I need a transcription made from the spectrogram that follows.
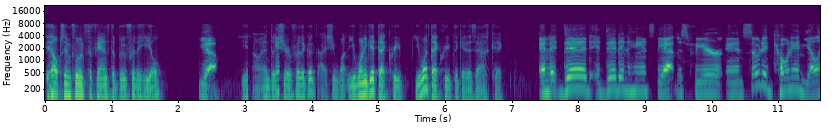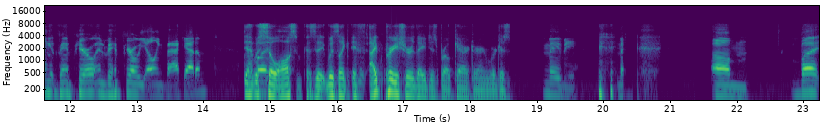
it helps influence the fans to boo for the heel. Yeah. You know, and to cheer for the good guys. You want you want to get that creep. You want that creep to get his ass kicked. And it did. It did enhance the atmosphere, and so did Konnan yelling at Vampiro and Vampiro yelling back at him. That was But- so awesome because it was like if I'm pretty sure they just broke character and were just Maybe. Maybe. Um, but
